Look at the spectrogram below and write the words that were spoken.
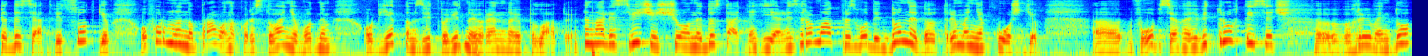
50% оформлено право на користування водним об'єктом з відповідною орендною платою. Аналіз свідчить, що недостатня діяльність громад призводить до недоотримання коштів е, в обсягах від 3 тисяч е, гривень до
